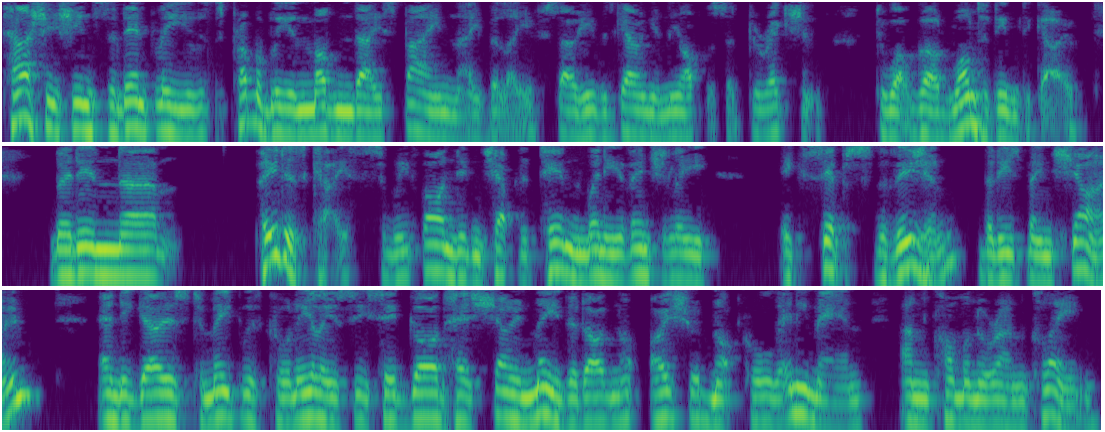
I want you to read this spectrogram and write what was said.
Tarshish, incidentally, was probably in modern day Spain, they believe, so he was going in the opposite direction to what God wanted him to go. But in um, Peter's case, we find in chapter 10 when he eventually accepts the vision that he's been shown and he goes to meet with Cornelius, he said, God has shown me that I, not, I should not call any man uncommon or unclean.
